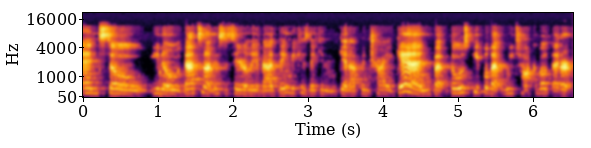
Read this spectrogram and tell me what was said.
and so you know that's not necessarily a bad thing because they can get up and try again but those people that we talk about that are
